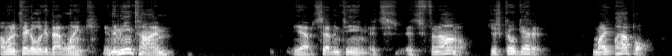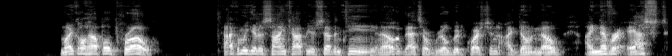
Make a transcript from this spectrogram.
I'm going to take a look at that link. In the meantime, yeah, 17. It's it's phenomenal. Just go get it. Michael Heppell. Michael Heppell Pro. How can we get a signed copy of 17? You know, that's a real good question. I don't know. I never asked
